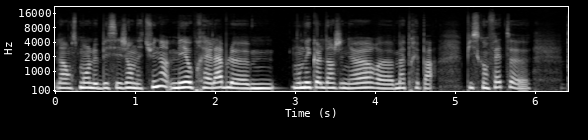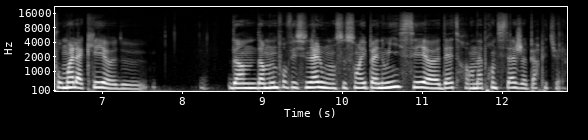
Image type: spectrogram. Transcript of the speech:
Là, en ce moment, le BCG en est une, mais au préalable, mon école d'ingénieur, ma prépa, puisqu'en fait, pour moi, la clé de d'un monde professionnel où on se sent épanoui, c'est euh, d'être en apprentissage perpétuel.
